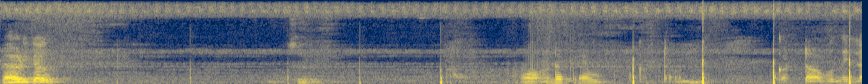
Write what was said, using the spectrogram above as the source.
ചായ ഓ, ഇതൊക്കെ കട്ടാവുന്നില്ല.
